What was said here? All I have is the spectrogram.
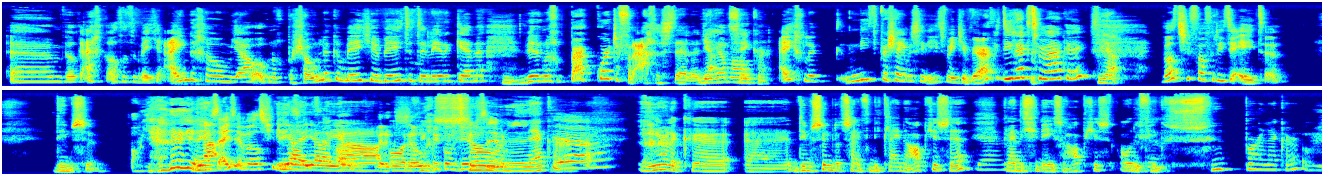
ehm, wil ik eigenlijk altijd een beetje eindigen om jou ook nog persoonlijk een beetje beter te leren kennen. Mhm. Wil ik nog een paar korte vragen stellen. Die Ja, helemaal zeker. eigenlijk niet per se misschien iets met je werk direct te maken heeft. Ja. Wat is je favoriete eten? Dimsum. Oh ja, ja, zei ze wel Chinees. Ja, ja, ja. Oh, ben ik Oh, zo dat gek op dimsum. zo lekker. Ja. Heerlijk. eh eh, dimsum, dat zijn van die kleine hapjes, hè? ja. Kleine Chinese hapjes. Oh, dat Ja. vind ik super lekker. Oh, ja.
